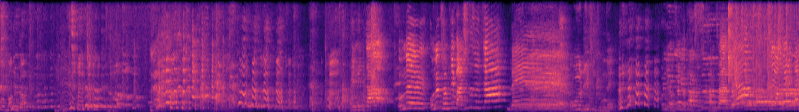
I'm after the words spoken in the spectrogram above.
도망가. 재밌다. 오늘 오늘 점심 맛있으셨죠? 네. 오늘 리액션 좋네. 오늘 영상도 봐주셔서 감사하고요. 오늘 영상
